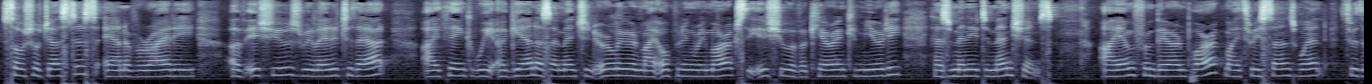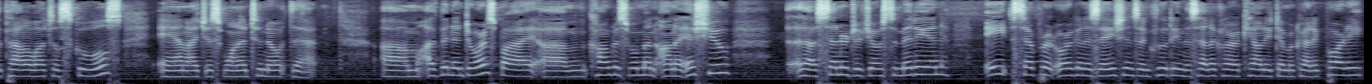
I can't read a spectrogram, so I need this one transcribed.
social justice and a variety of issues related to that. I think we, again, as I mentioned earlier in my opening remarks, the issue of a caring community has many dimensions. I am from Barron Park. My three sons went through the Palo Alto schools, and I just wanted to note that. Um, I've been endorsed by um, Congresswoman Anna Eshoo, uh, Senator Joe Simitian, eight separate organizations, including the Santa Clara County Democratic Party,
